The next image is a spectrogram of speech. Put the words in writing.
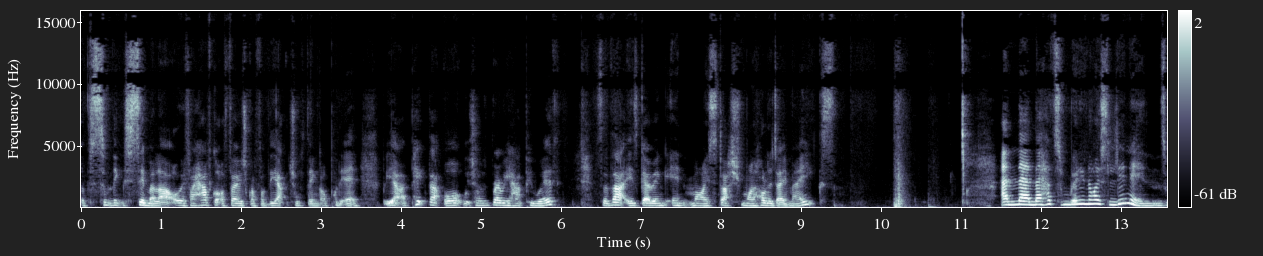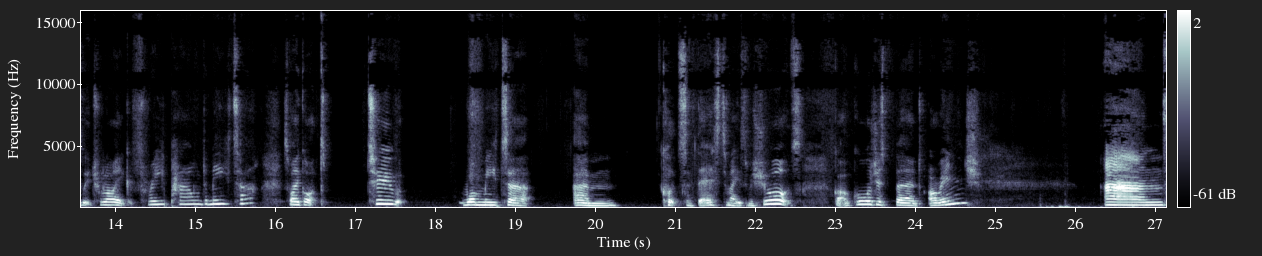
of something similar or if I have got a photograph of the actual thing I'll put it in. But yeah I picked that up which I was very happy with. So that is going in my stash for my holiday makes. And then they had some really nice linens which were like three pound a meter. So I got two one meter um cuts of this to make some shorts. Got a gorgeous burnt orange. And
